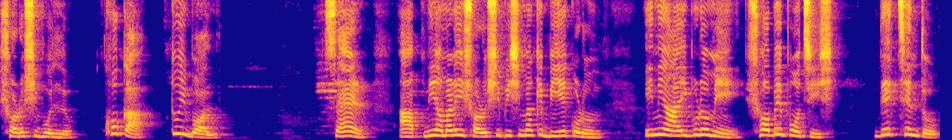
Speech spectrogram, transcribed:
সরসী বলল, খোকা, তুই বল। স্যার, আপনি আমার এই সরসী পিসিমাকে বিয়ে করুন। ইনি আইবুড়ো মেয়ে, সবে পঁচিশ। দেখছেন তো,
